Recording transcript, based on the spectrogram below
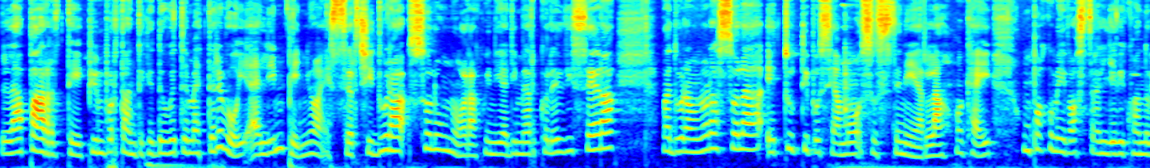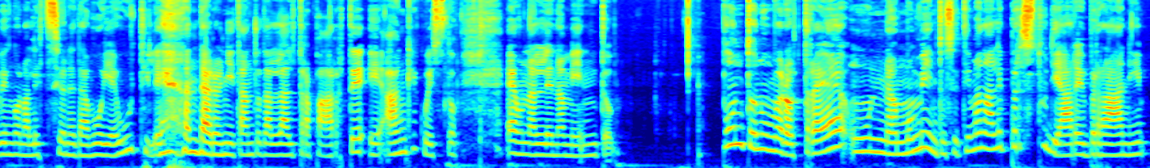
La parte più importante che dovete mettere voi è l'impegno a esserci. Dura solo un'ora, quindi è di mercoledì sera, ma dura un'ora sola e tutti possiamo sostenerla, ok? Un po' come i vostri allievi quando vengono a lezione da voi è utile andare ogni tanto dall'altra parte e anche questo è un allenamento. Punto numero 3, un momento settimanale per studiare brani,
